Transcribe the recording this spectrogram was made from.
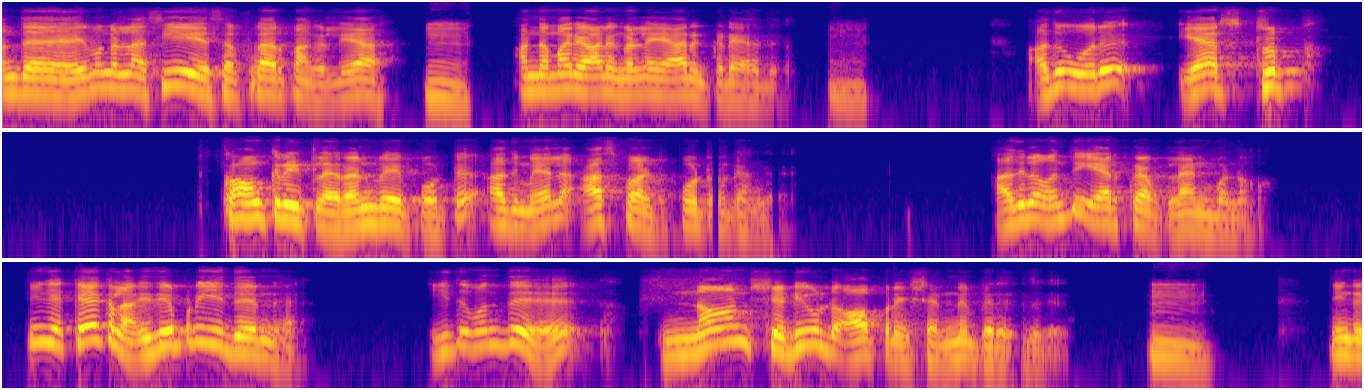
அந்த இவங்கெல்லாம் சிஏஎஸ்எஃப்லாம் இருப்பாங்க இல்லையா? ம். அந்த மாதிரி ஆளுங்கள்லாம் யாரும் கிடையாது. அது ஒரு ஏர் ஸ்ட்ரிப் கான்கிரீட்ல ரன்வே போட்டு அது மேல ஆஸ்பால்ட் போட்டிருக்காங்க. அதுல வந்து ஏர்கிராஃப்ட் லேண்ட் பண்ணும். நீங்க கேட்கலாம் இது எப்படி இதுன்னு. இது வந்து நான் ஷெட்யூல்டு ஆப்ரேஷன் பேர் இதுக்கு. ம். நீங்க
